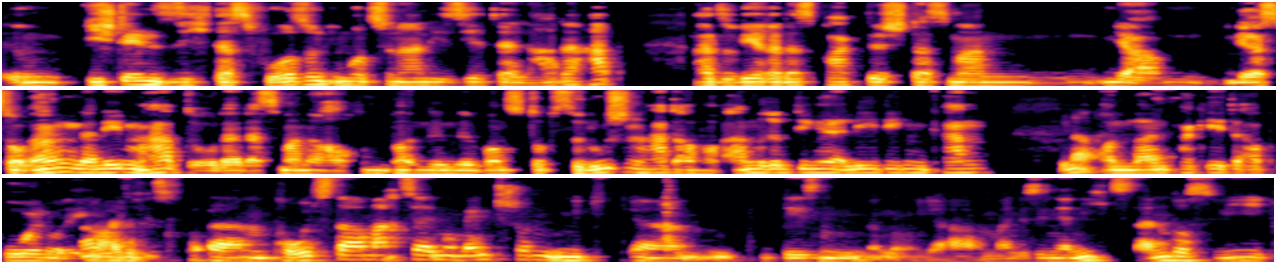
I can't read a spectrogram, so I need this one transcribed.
Ähm, wie stellen Sie sich das vor, so ein emotionalisierter Ladehub? Also wäre das praktisch, dass man ja Restaurant daneben hat oder dass man auch eine One-Stop-Solution hat, auch noch andere Dinge erledigen kann? Genau. Online-Pakete abholen oder genau, Also ähm, Polestar macht es ja im Moment schon mit ähm, diesen, ja, ich meine, das sind ja nichts anderes wie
